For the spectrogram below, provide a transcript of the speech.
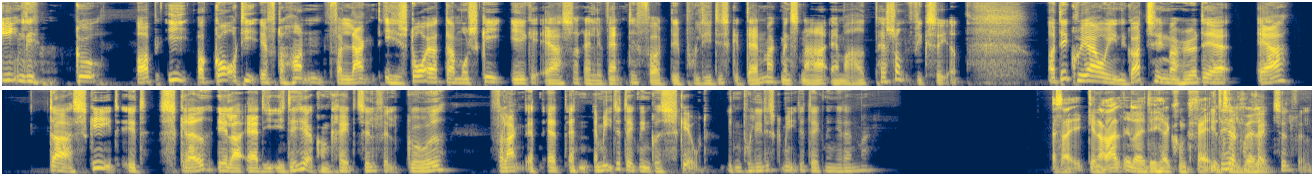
egentlig gå op i, og går de efterhånden for langt i historier, der måske ikke er så relevante for det politiske Danmark, men snarere er meget personfixeret. Og det kunne jeg jo egentlig godt tænke mig at høre, det er, er der sket et skred, eller er de i det her konkrete tilfælde gået for langt, at, at, at er mediedækningen gået skævt i den politiske mediedækning i Danmark? Altså generelt, eller i det her konkrete tilfælde? I det her tilfælde? konkrete tilfælde.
